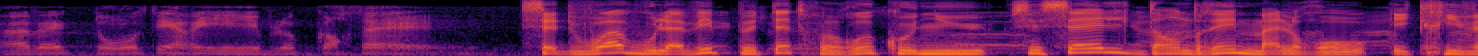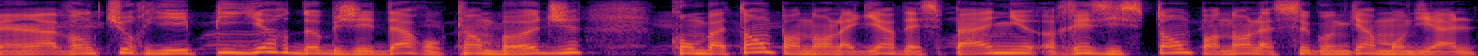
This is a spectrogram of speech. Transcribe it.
avec ton terrible cortège. Cette voix, vous l'avez peut-être reconnue, c'est celle d'André Malraux, écrivain, aventurier, pilleur d'objets d'art au Cambodge, combattant pendant la guerre d'Espagne, résistant pendant la Seconde Guerre mondiale.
